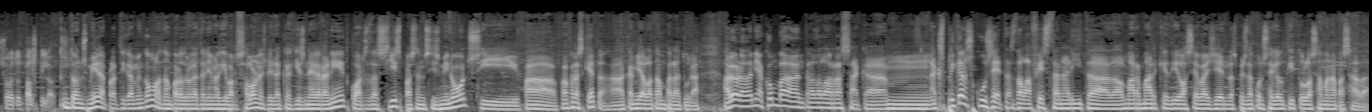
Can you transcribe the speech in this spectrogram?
sobretot pels pilots. Doncs mira, pràcticament com la temperatura que tenim aquí a Barcelona. És veritat que aquí és negra nit, quarts de sis, passen sis minuts i fa, fa fresqueta, ha canviat la temperatura. A veure, Damià, com va entrar de la ressaca? Mm, Explica'ns cosetes de la festa Narita del Marc Márquez i la seva gent després d'aconseguir el títol la setmana passada.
